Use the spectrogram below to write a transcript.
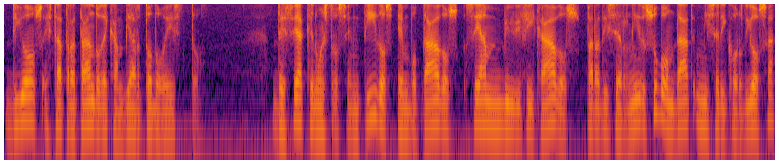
Dios está tratando de cambiar todo esto desea que nuestros sentidos embotados sean vivificados para discernir su bondad misericordiosa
